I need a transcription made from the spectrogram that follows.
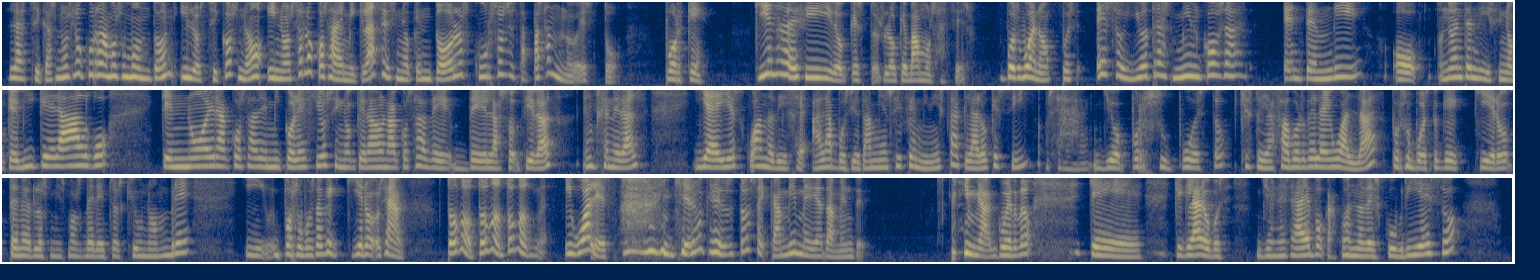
las chicas nos lo curramos un montón y los chicos no. Y no solo cosa de mi clase, sino que en todos los cursos está pasando esto. ¿Por qué? ¿Quién ha decidido que esto es lo que vamos a hacer? Pues bueno, pues eso y otras mil cosas entendí, o no entendí, sino que vi que era algo que no era cosa de mi colegio, sino que era una cosa de, de la sociedad en general. Y ahí es cuando dije, ala, pues yo también soy feminista, claro que sí. O sea, yo por supuesto que estoy a favor de la igualdad, por supuesto que quiero tener los mismos derechos que un hombre y por supuesto que quiero, o sea, todo, todo, todo, iguales. quiero que esto se cambie inmediatamente. Y me acuerdo que, que, claro, pues yo en esa época, cuando descubrí eso,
